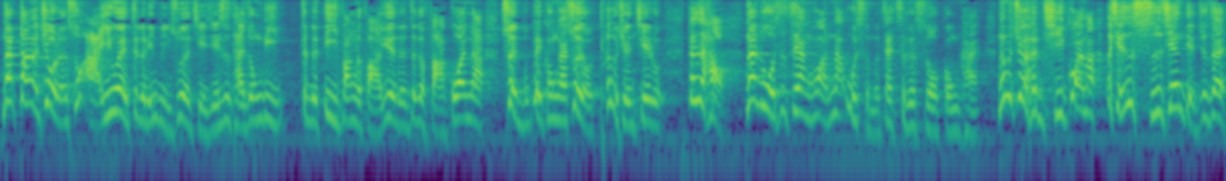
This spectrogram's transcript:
那当然就有人说啊，因为这个林炳书的姐姐是台中地这个地方的法院的这个法官啊，所以不被公开，所以有特权介入。但是好，那如果是这样的话，那为什么在这个时候公开？那么觉得很奇怪吗？而且是。时间点就在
